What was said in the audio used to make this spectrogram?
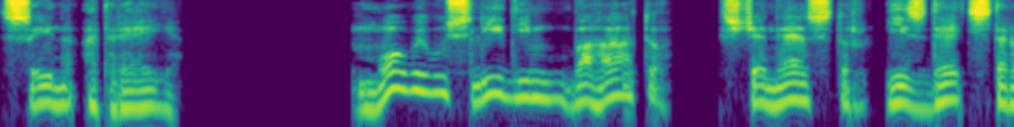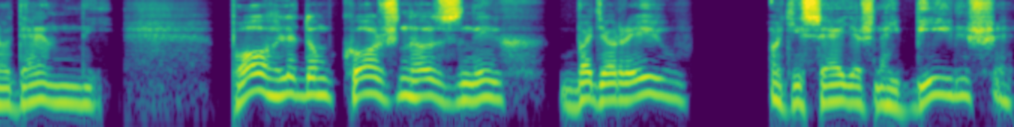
сина Атрея. Мовив услід їм багато, ще Нестор, їздець староденний, поглядом кожного з них бадьорив, Одіссея ж найбільше,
